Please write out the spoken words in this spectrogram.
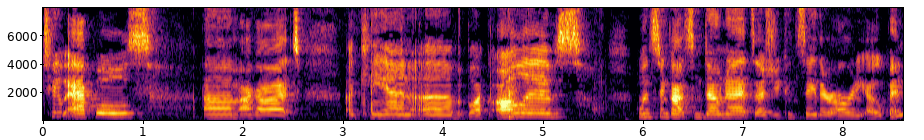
two apples. Um, I got a can of black olives. Winston got some donuts. As you can see, they're already open.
